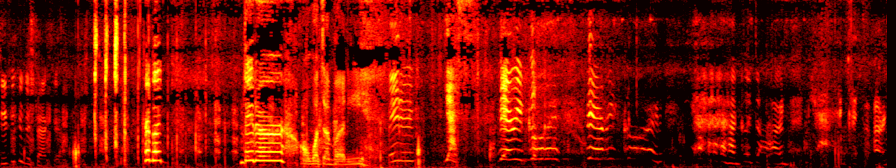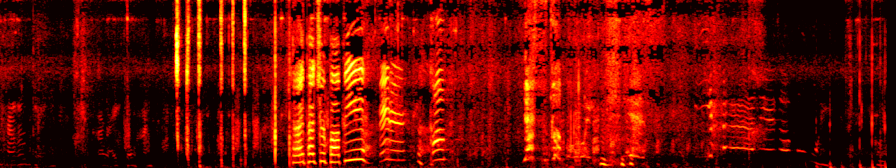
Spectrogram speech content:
See if you can distract him. Hi, bud. Vader. Oh, what's up, buddy? Vader. Yes. Can I pet your puppy? Vader, come. Yes. Good boy. Yes. Yeah. There's a boy. Good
